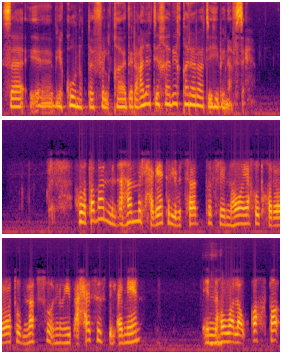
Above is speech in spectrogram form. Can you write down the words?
سيكون الطفل القادر على اتخاذ قراراته بنفسه. هو طبعا من أهم الحاجات اللي بتساعد الطفل إن هو ياخد قراراته بنفسه إنه يبقى حاسس بالأمان إن هو لو أخطأ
